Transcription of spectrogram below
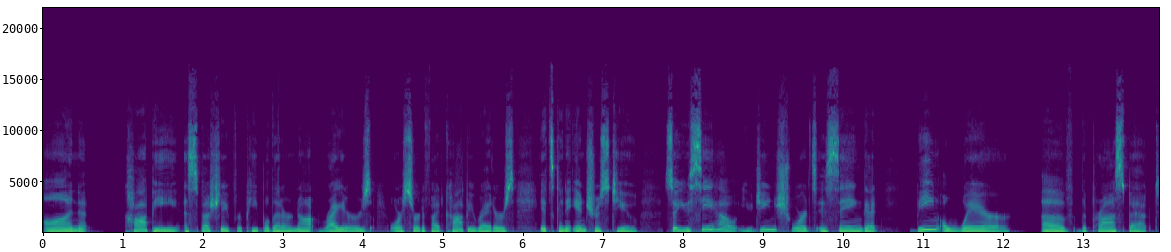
on copy, especially for people that are not writers or certified copywriters, it's going to interest you. So you see how Eugene Schwartz is saying that being aware of the prospect,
